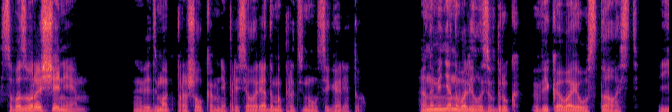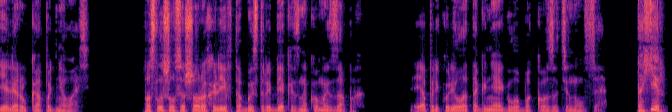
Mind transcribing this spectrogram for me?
«С возвращением!» Ведьмак прошел ко мне, присел рядом и протянул сигарету. А на меня навалилась вдруг вековая усталость. Еле рука поднялась. Послышался шорох лифта, быстрый бег и знакомый запах. Я прикурил от огня и глубоко затянулся. «Тахир!»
